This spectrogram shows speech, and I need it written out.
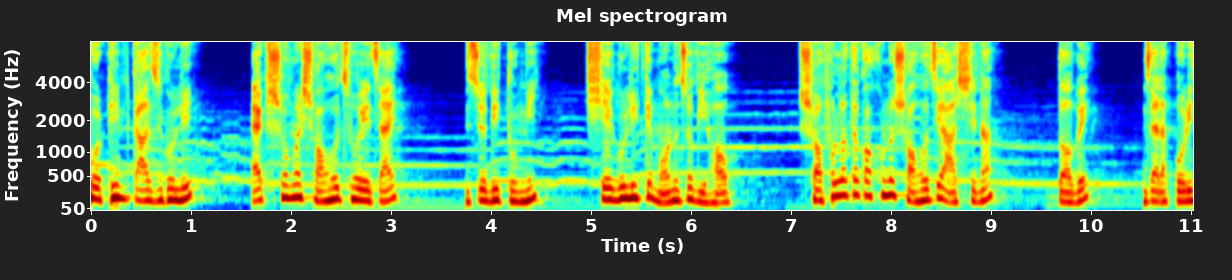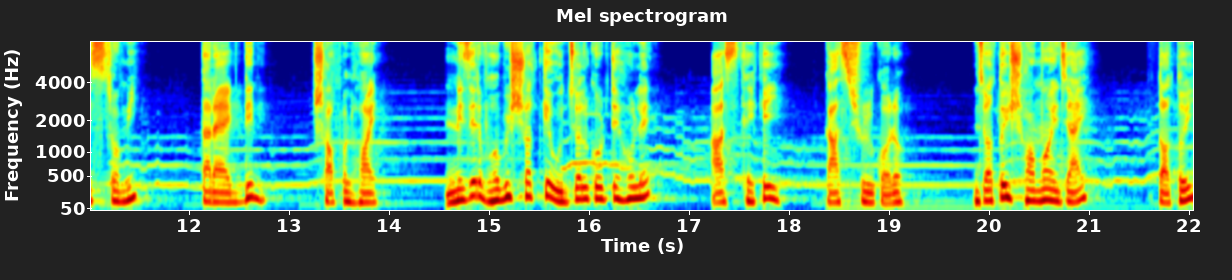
কঠিন কাজগুলি একসময় সহজ হয়ে যায়। যদি তুমি সেগুলিতে মনোযোগী হও, সফলতা কখনো সহজে আসে না। তবে যারা পরিশ্রমী, তারা একদিন সফল হয়। নিজের ভবিষ্যৎকে উজ্জ্বল করতে হলে আজ থেকেই কাজ শুরু করো। যতই সময় যায়, ততই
